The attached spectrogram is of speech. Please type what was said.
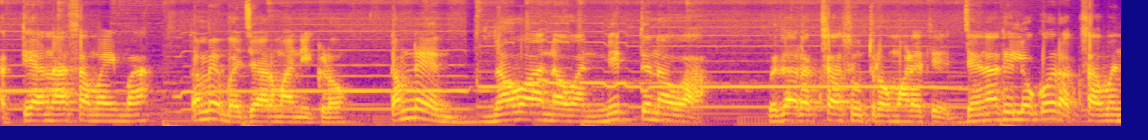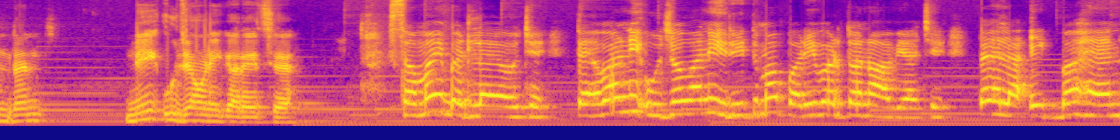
અત્યારના સમયમાં તમે બજારમાં નીકળો. તમને નવા નવા, નિત્ય નવા બધા રક્ષા સૂત્રો મળે છે. જેનાથી લોકો રક્ષાબંધનની ઉજવણી કરે છે. સમય બદલાયો છે. તહેવારની ઉજવવાની રીતમાં પરિવર્તનો આવ્યા છે. પહેલા એક બહેન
